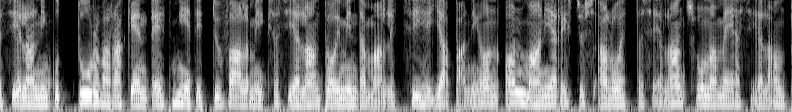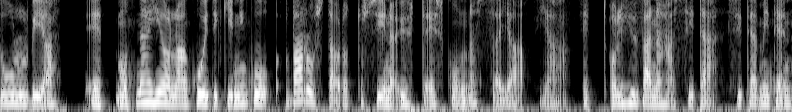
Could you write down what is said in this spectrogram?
siellä on niin kuin turvarakenteet mietitty valmiiksi ja siellä on toimintamallit siihen Japani. On, on maanjäristysaluetta, siellä on tsunameja, siellä on tulvia, mutta näihin ollaan kuitenkin niin kuin varustauduttu siinä yhteiskunnassa ja, ja et oli hyvä nähdä sitä, sitä miten,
